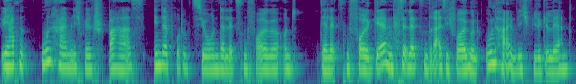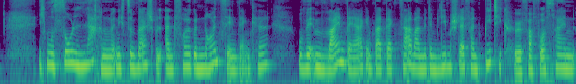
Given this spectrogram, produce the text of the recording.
wir hatten unheimlich viel Spaß in der Produktion der letzten Folge und der letzten Folgen, der letzten 30 Folgen und unheimlich viel gelernt. Ich muss so lachen, wenn ich zum Beispiel an Folge 19 denke, wo wir im Weinberg in Bad Bergzabern mit dem lieben Stefan Bietighöfer vor seinen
